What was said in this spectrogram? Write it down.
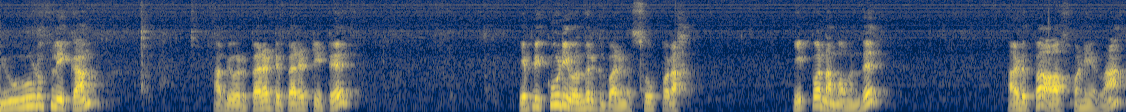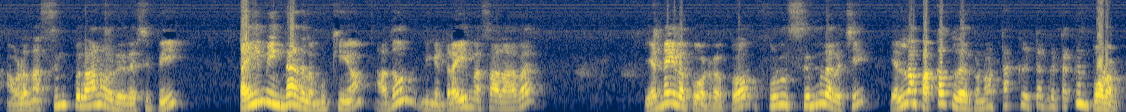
பியூட்டிஃபுல்லி கம் அப்படி ஒரு பெரட்டு பெரட்டிட்டு. எப்படி கூடி வந்திருக்கு பாருங்க சூப்பரா. இப்போ நம்ம வந்து அடுப்பை ஆஃப் பண்ணிடலாம். அவ்வளோதான் சிம்பிளான ஒரு ரெசிபி டைமிங் தான் அதில் முக்கியம். அதுவும் நீங்கள் ட்ரை மசாலாவை எண்ணெயில் போடுறப்போ ஃபுல் சிம்மில் வச்சு எல்லாம் பக்கத்தில் இருக்கணும். டக்கு டக்கு டக்குன்னு போடணும்.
